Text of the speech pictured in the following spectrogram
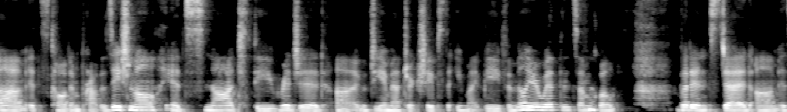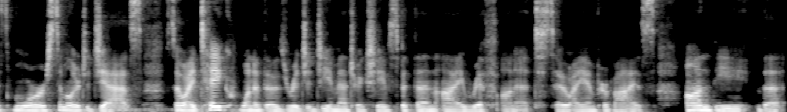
um, it's called improvisational. It's not the rigid uh, geometric shapes that you might be familiar with in some mm-hmm. quilts, but instead um, is more similar to jazz. So I take one of those rigid geometric shapes, but then I riff on it. So I improvise on the the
